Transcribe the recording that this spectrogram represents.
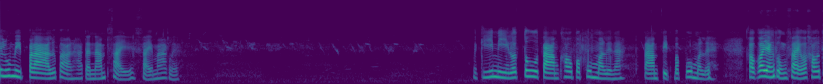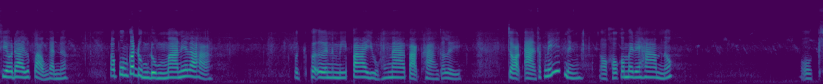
ไม่รู้มีปลาหรือเปล่านะคะ แต่น้ำใสใสมากเลย เมื่อกี้มีรถตู้ตามเข้าประปุ่มมาเลยนะ ตามติดประปุ่มมาเลย เขาก็ยังสงสัยว่าเขาเที่ยวได้หรือเปล่ากันเนอะประปุ่มก็ดุมๆมมานี่แหละค่ะเผอิญมีป้ายอยู่ข้างหน้าปากทางก็เลย จอดอ่านสักนิดหนึ่งอ๋อเขาก็ไม่ได้ห้ามเนาะโอเค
